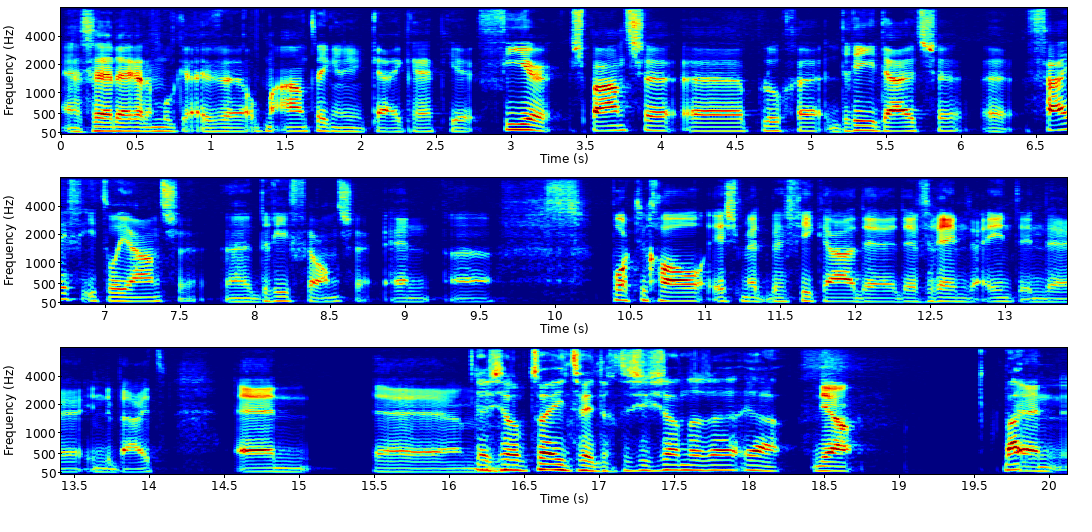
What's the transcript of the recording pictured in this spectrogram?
En verder, dan moet ik even op mijn aantekeningen kijken, heb je vier Spaanse uh, ploegen, drie Duitse, uh, vijf Italiaanse, uh, drie Franse. En Portugal is met Benfica de, de vreemde eend in de, in de bijt. En, um, Deze zijn op 22, dus die staan er, ja. Ja. Maar... En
